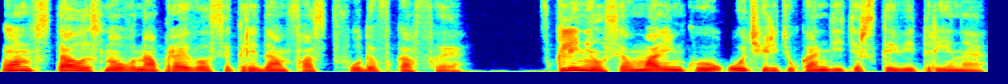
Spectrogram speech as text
Он встал и снова направился к рядам фастфуда в кафе. Вклинился в маленькую очередь у кондитерской витрины.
